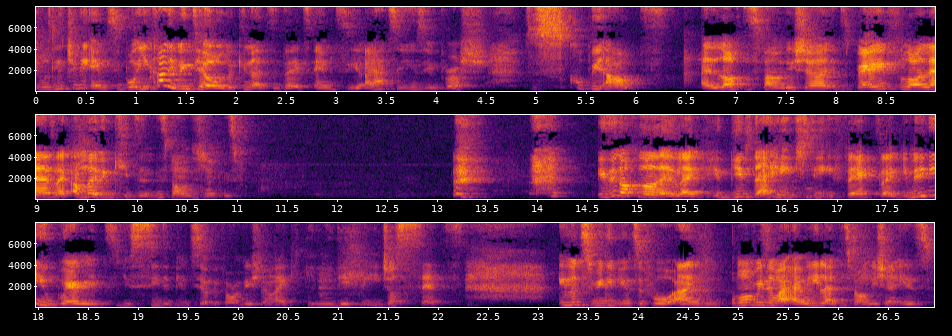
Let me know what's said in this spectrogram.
it was literally empty but you can't even tell looking at it that it's empty. I had to use a brush to scoop it out. I love this foundation. It's very flawless. Like i'm not even kidding. This foundation is is it not flawless? Like it gives that hd effect. Like immediately you wear it you see the beauty of the foundation like immediately. It just sets. It looks really beautiful and one reason why i really like this foundation is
